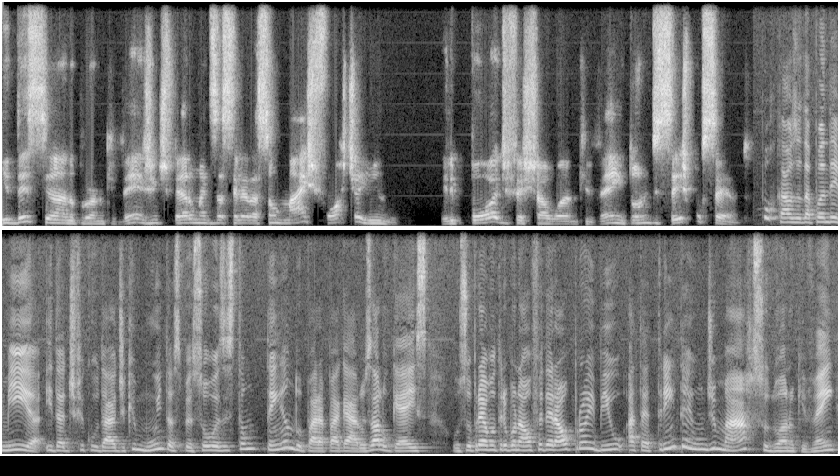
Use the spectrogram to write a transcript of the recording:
E desse ano para o ano que vem, a gente espera uma desaceleração mais forte ainda ele pode fechar o ano que vem em torno de 6%. Por causa da pandemia e da dificuldade que muitas pessoas estão tendo para pagar os aluguéis, o Supremo Tribunal Federal proibiu até 31 de março do ano que vem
